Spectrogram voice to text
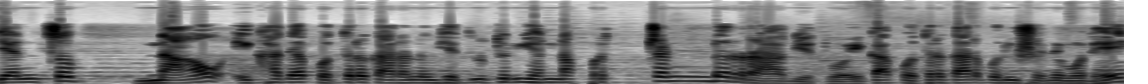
यांचं नाव एखाद्या पत्रकारानं घेतलं तरी यांना प्रचंड राग येतो. एका पत्रकार परिषदेमध्ये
